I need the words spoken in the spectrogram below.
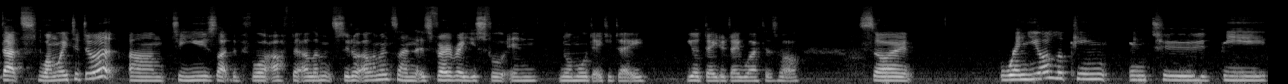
that's one way to do it. Um, to use like the before after elements, pseudo elements, and it's very very useful in normal day to day your day to day work as well. So when you're looking into the,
